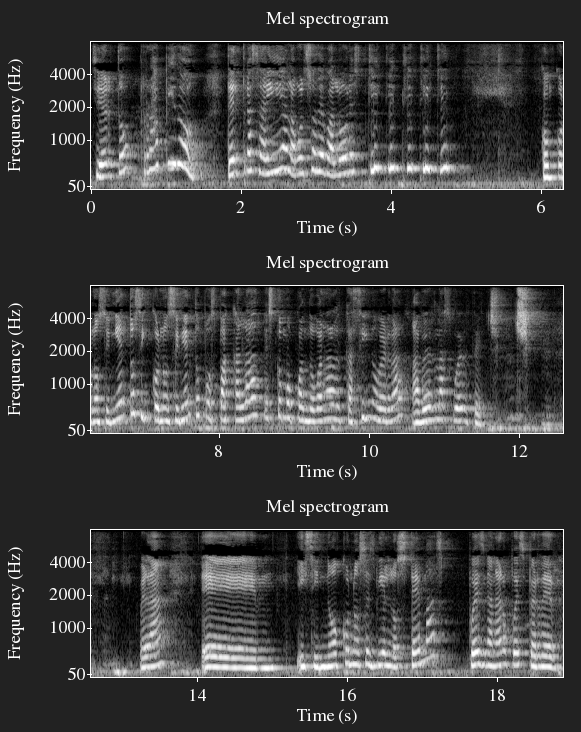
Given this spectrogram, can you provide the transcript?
¿Cierto? Rápido. Te entras ahí a la bolsa de valores, clic, clic, clic, clic, clic. Con conocimiento, sin conocimiento, pues para calar. Es como cuando van al casino, ¿verdad? A ver la suerte. ¿Verdad? Eh, y si no conoces bien los temas, puedes ganar o puedes perder.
